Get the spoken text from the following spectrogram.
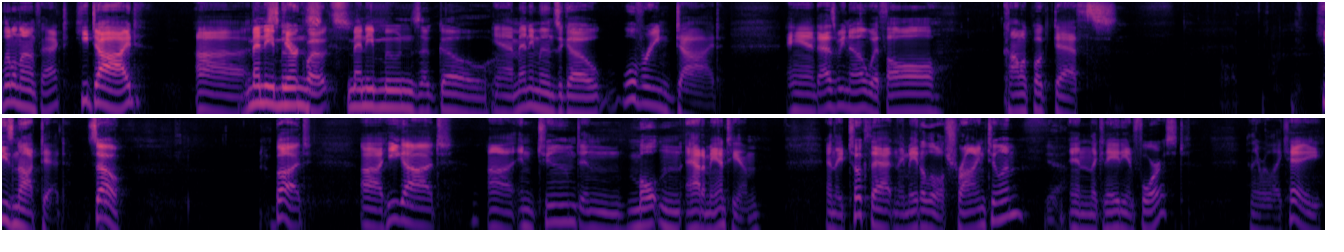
little known fact, he died. Uh, many scare moons, quotes. many moons ago. Yeah, many moons ago, Wolverine died, and as we know, with all comic book deaths, he's not dead. So, but uh, he got uh, entombed in molten adamantium, and they took that and they made a little shrine to him Yeah. in the Canadian forest, and they were like, "Hey."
